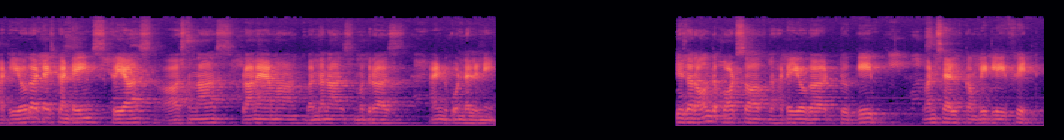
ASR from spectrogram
Hatha Yoga text contains kriyas, asanas, pranayama, bandhanas, mudras, and kundalini. These are all the parts of the Hatha Yoga to keep oneself completely fit.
